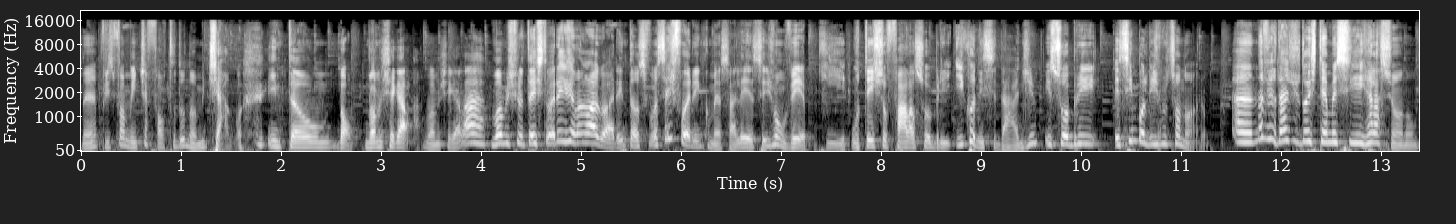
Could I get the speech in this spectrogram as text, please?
né? Principalmente a falta do nome Thiago. Então, bom, vamos chegar lá, vamos chegar lá, vamos pro texto original agora. Então, se vocês forem começar a ler, vocês vão ver que o texto fala sobre iconicidade e sobre simbolismo sonoro. Ah, na verdade, os dois temas se relacionam.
